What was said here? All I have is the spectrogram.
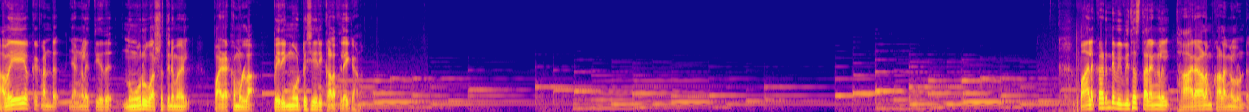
അവയെയൊക്കെ കണ്ട് ഞങ്ങൾ എത്തിയത് നൂറു വർഷത്തിനു മേൽ പഴക്കമുള്ള പെരിങ്ങോട്ടുശ്ശേരി കളത്തിലേക്കാണ്. പാലക്കാടിന്റെ വിവിധ സ്ഥലങ്ങളിൽ ധാരാളം കളങ്ങളുണ്ട്.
